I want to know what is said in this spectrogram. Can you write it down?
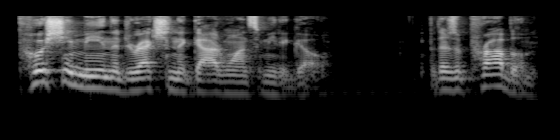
pushing me in the direction that God wants me to go. But there's a problem.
